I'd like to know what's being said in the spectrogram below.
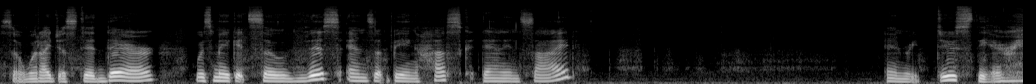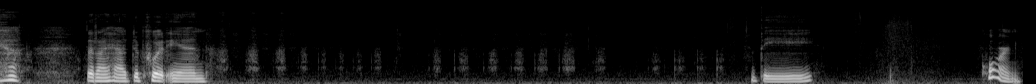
So what I just did there was make it so this ends up being husk down inside and reduce the area that I had to put in the corn.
